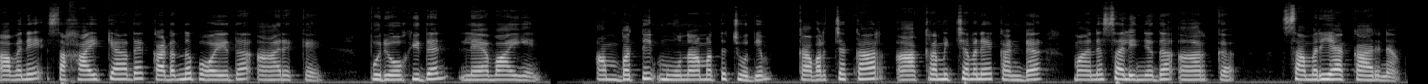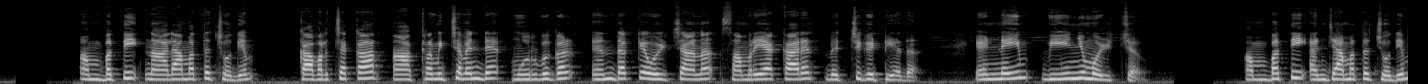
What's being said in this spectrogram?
അവനെ സഹായിക്കാതെ കടന്നുപോയത് ആരൊക്കെ? പുരോഹിതൻ ലേവായൻ അമ്പത്തി മൂന്നാമത്തെ ചോദ്യം. കവർച്ചക്കാർ ആക്രമിച്ചവനെ കണ്ട് മനസ്സലിഞ്ഞത് ആർക്ക്? സമരിയാക്കാരന് അമ്പത്തി നാലാമത്തെ ചോദ്യം. കവർച്ചക്കാർ ആക്രമിച്ചവന്റെ മുറിവുകൾ എന്തൊക്കെ ഒഴിച്ചാണ് സമറിയാക്കാരൻ വെച്ചു കിട്ടിയത് എണ്ണയും വീഞ്ഞുമൊഴിച്ച്. അമ്പത്തി അഞ്ചാമത്തെ ചോദ്യം.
